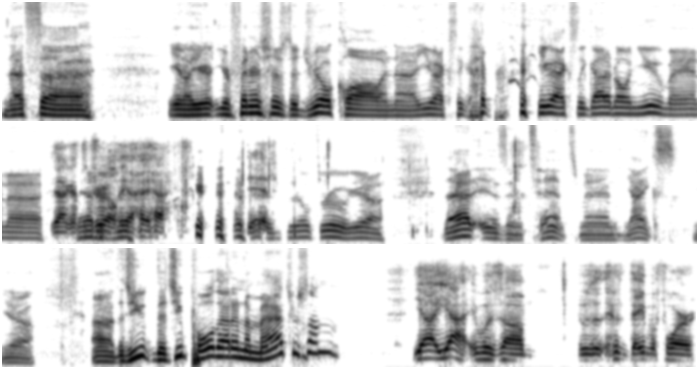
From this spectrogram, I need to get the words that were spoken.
That's uh you know your your finisher's the drill claw and uh you actually got it you actually got it on you man uh yeah i got the drill. yeah yeah. I did. Drill through yeah. That is intense man. Yikes. Yeah. Uh did you did you pull that in a match or something? Yeah yeah. It was um it was, it was the day before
